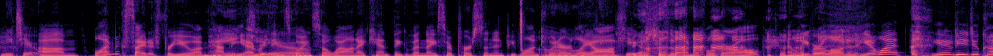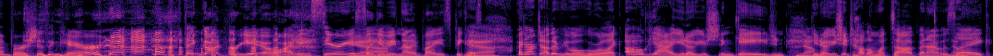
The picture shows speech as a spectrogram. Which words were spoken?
Me too. Um, well, I'm excited for you. I'm happy Thank everything's you. going so well, and I can't think of a nicer person. And people on Twitter Aw, lay off because she's a wonderful girl and leave her alone. And you know what? Even if you do come for her, she doesn't care. Thank God for you. I mean, seriously, Yeah. giving that advice because Yeah. I talked to other people who were like, "Oh yeah, you know, you should engage and No. you know, you should tell them what's up." And I was like.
